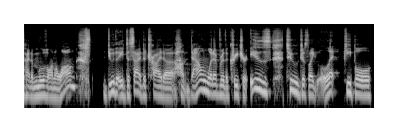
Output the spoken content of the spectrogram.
kind of move on along? Do they decide to try to hunt down whatever the creature is to just like let people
